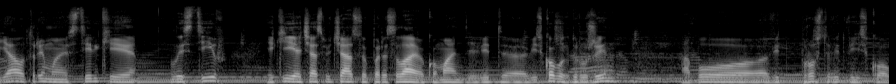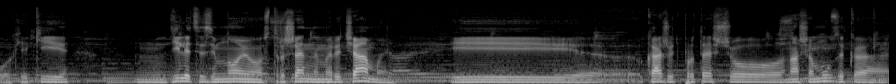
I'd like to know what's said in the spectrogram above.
Я отримую стільки листів, які я час від часу пересилаю команді від е, військових дружин або від просто від військових, які діляться зі мною страшенними речами і е, кажуть про те, що наша музика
